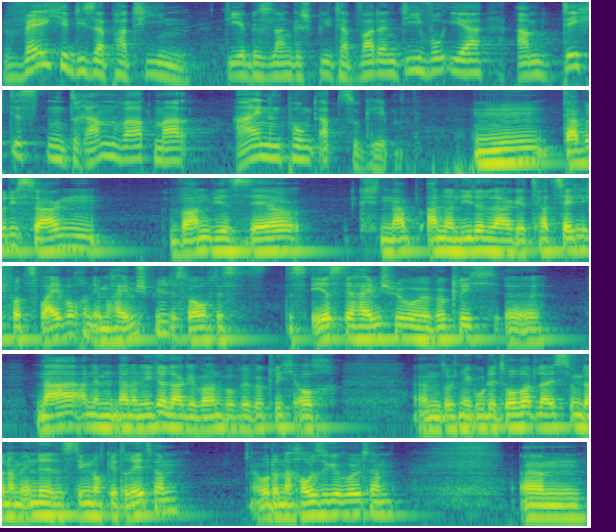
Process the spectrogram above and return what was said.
Welche dieser Partien, die ihr bislang gespielt habt, war denn die, wo ihr am dichtesten dran wart, mal einen Punkt abzugeben? Mm, da würde ich sagen, waren wir sehr knapp an der Niederlage. Tatsächlich vor zwei Wochen im Heimspiel. Das war auch das, das erste Heimspiel, wo wir wirklich äh, nahe an, einem, an einer Niederlage waren, wo wir wirklich auch ähm, durch eine gute Torwartleistung dann am Ende das Ding noch gedreht haben oder nach Hause geholt haben. Ähm,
